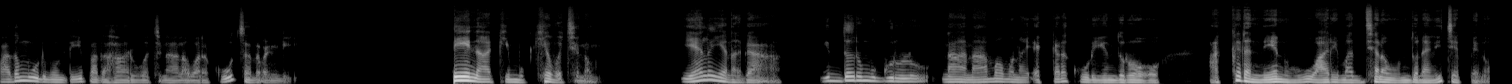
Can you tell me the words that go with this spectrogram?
పదమూడు నుండి పదహారు వచనాల వరకు చదవండి. ఈనాటి ముఖ్యవచనం ఏలయనగా ఇద్దరు ముగ్గురులు నా నామమున ఎక్కడ కూడియుందురో అక్కడ నేను వారి మధ్యన ఉందునని చెప్పెను.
